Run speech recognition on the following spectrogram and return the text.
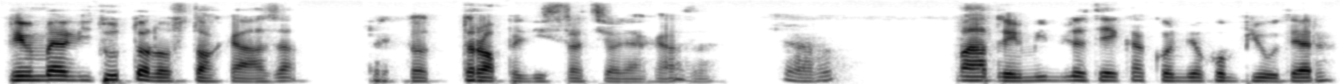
prima di tutto non sto a casa, perché ho troppe distrazioni a casa. Chiaro. Vado in biblioteca col mio computer,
